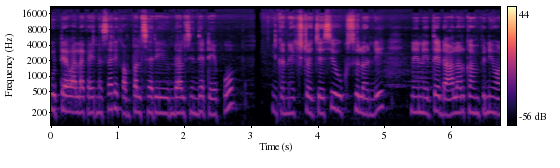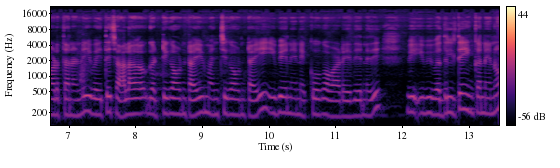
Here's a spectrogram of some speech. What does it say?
కుట్టే వాళ్ళకైనా సరే కంపల్సరీ ఉండాల్సిందే టేపు. ఇంకా నెక్స్ట్ వచ్చేసి ఉక్సులు అండి నేనైతే డాలర్ కంపెనీ వాడతానండి. ఇవైతే చాలా గట్టిగా ఉంటాయి మంచిగా ఉంటాయి. ఇవే నేను ఎక్కువగా వాడేది అనేది ఇవి వదిలితే ఇంకా నేను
